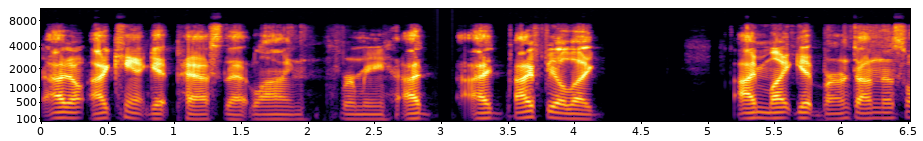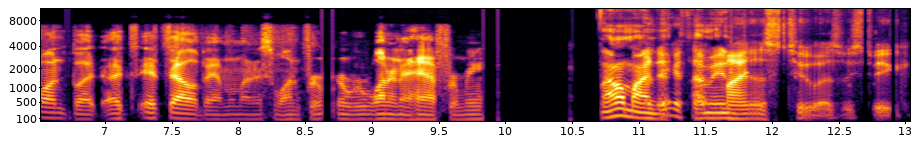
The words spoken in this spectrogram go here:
I don't I can't get past that line for me. I I I feel like I might get burnt on this one, but it's it's Alabama minus one for or one and a half for me. I don't I mind think it. it's I mean, minus two as we speak.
